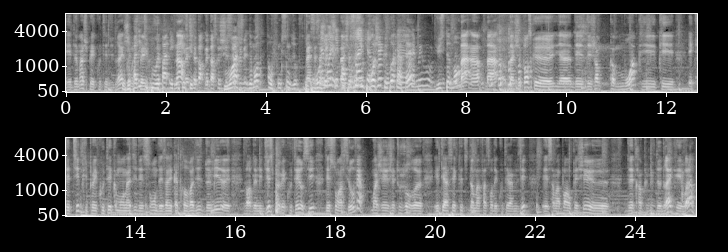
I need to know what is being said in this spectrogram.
et demain, je peux écouter du Drake. J'ai pas dit que tu pouvais pas écouter. Non, mais, ce que... je pas, mais parce que je suis Moi, je demande en fonction du, projet, que toi t'as fait, justement. Bah, bah, je pense qu'il y a des gens comme moi qui éclectiques, qui peut écouter, comme on a dit, des sons des années 90, 2000, euh, voire 2010 peuvent écouter aussi des sons assez ouverts. Moi, j'ai toujours euh, été assez éclectique dans ma façon d'écouter la musique et ça m'a pas empêché euh, d'être un public de Drake. Et voilà,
